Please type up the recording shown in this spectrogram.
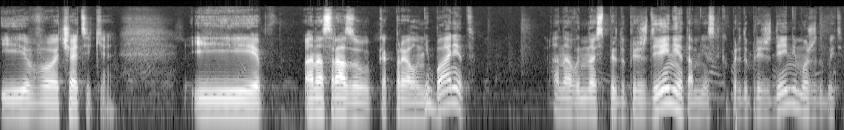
и в чатике. И она сразу, как правило, не банит. Она выносит предупреждение, там несколько предупреждений, может быть.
